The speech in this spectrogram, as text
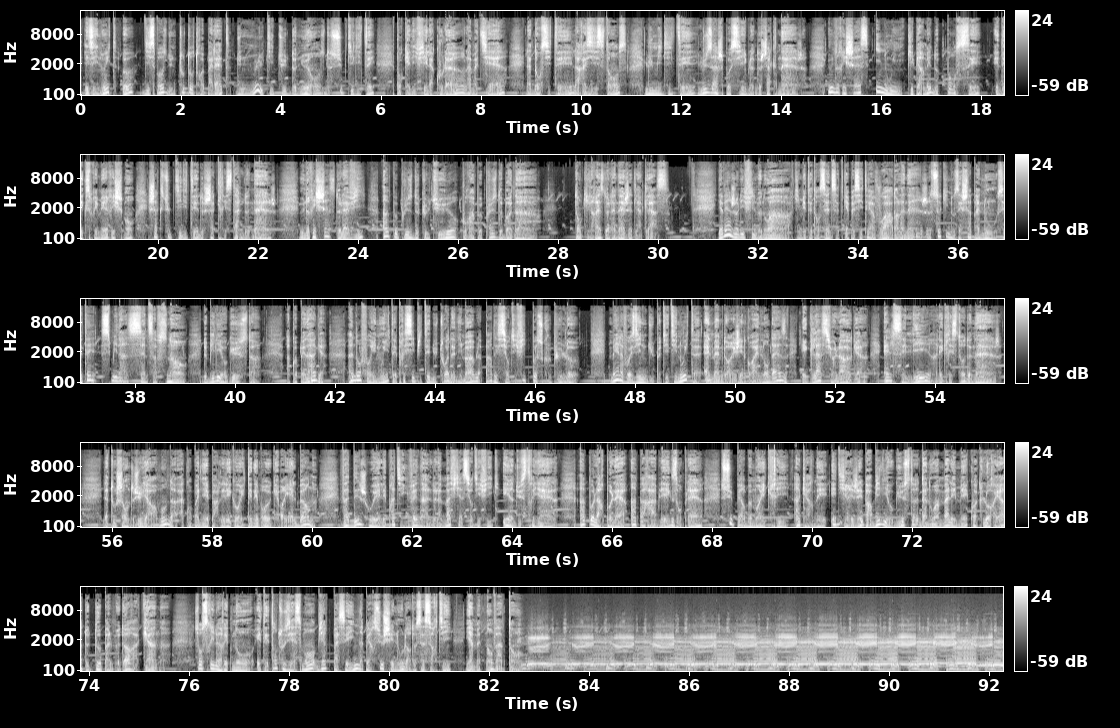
Les Inuits, eux, disposent d'une toute autre palette, d'une multitude de nuances, de subtilités pour qualifier la couleur, la matière, la densité, la résistance, l'humidité, l'usage possible de chaque neige. Une richesse inouïe qui permet de penser et d'exprimer richement chaque subtilité de chaque cristal de neige. Une richesse de la vie, un peu plus de culture pour un peu plus de bonheur tant qu'il reste de la neige et de la glace. Il y avait un joli film noir qui mettait en scène cette capacité à voir dans la neige ce qui nous échappe à nous. C'était Smila's Sense of Snow de Billy Auguste. À Copenhague, un enfant inuit est précipité du toit d'un immeuble par des scientifiques peu scrupuleux. Mais la voisine du petit Inuit, elle-même d'origine groenlandaise, est glaciologue. Elle sait lire les cristaux de neige. La touchante Julia Ormond, accompagnée par l'élégant et ténébreux Gabriel Byrne, va déjouer les pratiques vénales de la mafia scientifique et industrielle. Un polar polaire imparable et exemplaire, superbement écrit, incarné et dirigé par Billy Auguste, danois mal aimé quoique lauréat de deux palmes d'or à Cannes. Son thriller Hypno était enthousiasmant, bien que passé inaperçu chez nous lors de sa sortie, il y a maintenant 20 ans.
